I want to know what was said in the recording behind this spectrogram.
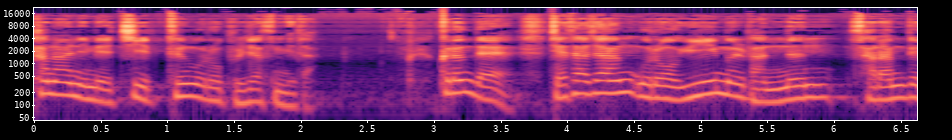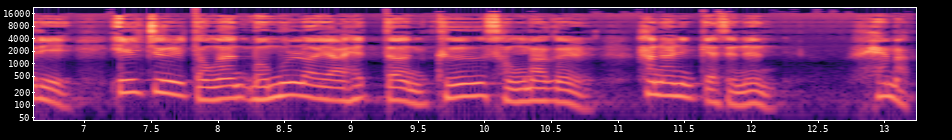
하나님의 집 등으로 불렸습니다. 그런데 제사장으로 위임을 받는 사람들이 일주일 동안 머물러야 했던 그 성막을 하나님께서는 회막,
